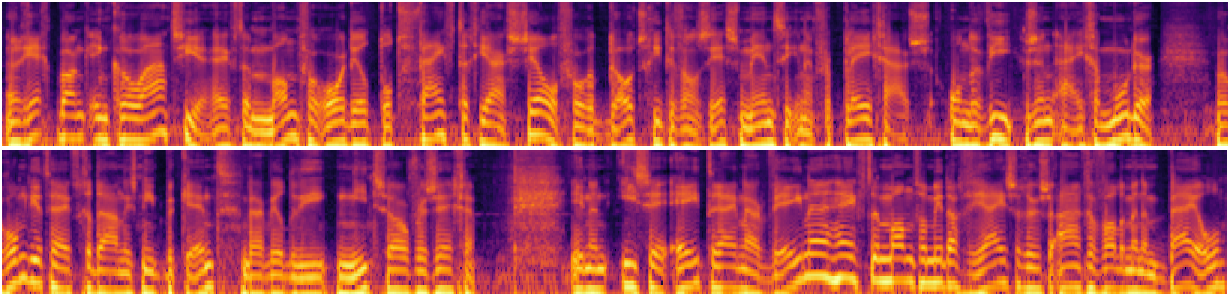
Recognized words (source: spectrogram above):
Een rechtbank in Kroatië heeft een man veroordeeld tot 50 jaar cel... voor het doodschieten van zes mensen in een verpleeghuis. Onder wie zijn eigen moeder. Waarom hij het heeft gedaan is niet bekend. Daar wilde hij niets over zeggen. In een ICE-trein naar Wenen heeft een man vanmiddag reizigers aangevallen met een bijl.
